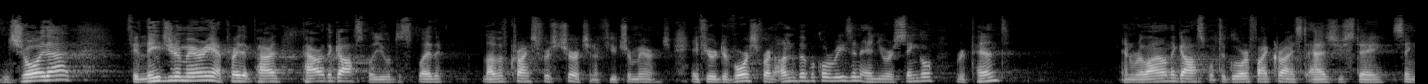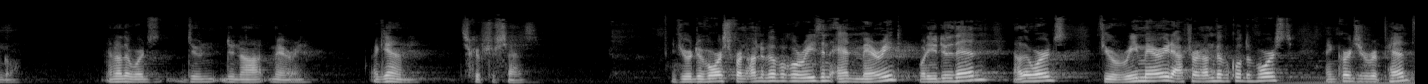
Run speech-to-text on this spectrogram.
enjoy that. If he leads you to marry, I pray that power, power of the gospel, you will display the love of Christ for his church in a future marriage. If you're divorced for an unbiblical reason and you are single, repent and rely on the gospel to glorify Christ as you stay single. In other words, do, do not marry. Again, Scripture says. If you're divorced for an unbiblical reason and married, what do you do then? In other words, if you're remarried after an unbiblical divorce, I encourage you to repent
